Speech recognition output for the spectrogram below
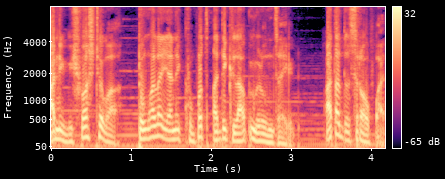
आणि विश्वास ठेवा तुम्हाला याने खूपच अधिक लाभ मिळून जाईल. आता दुसरा उपाय.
